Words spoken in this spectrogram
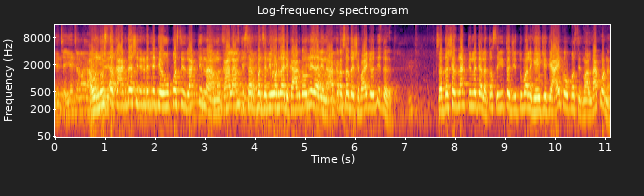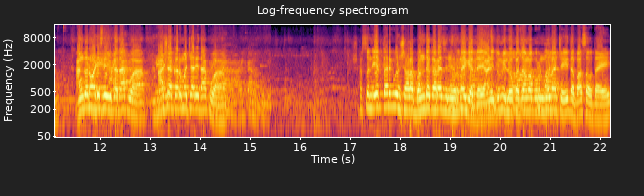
याच्या याच्या मागे अहो नुसतं कागदाशी निगडीत ते- ते उपस्थित लागतील ना. मग काल आमची सरपंच निवड झाली कागदावर नाही झाली ना. अकरा सदस्य पाहिजे होते तर सदस्यच लागतील त्याला. तसं इथं जे तुम्हाला घ्यायचे ते आहे का उपस्थित. मला दाखवा ना. अंगणवाडी सेविका दाखवा. आशा कर्मचारी दाखवा. शासन एक तारखेपासून शाळा बंद करायचा निर्णय घेत आहे आणि तुम्ही लोक जमा करून मुलांच्या इथं बसवताय.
